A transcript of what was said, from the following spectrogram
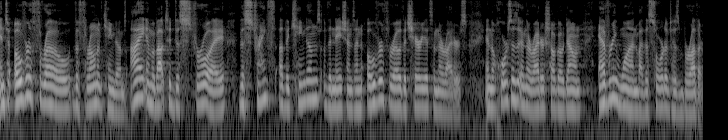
and to overthrow the throne of kingdoms. I am about to destroy the strength of the kingdoms of the nations and overthrow the chariots and their riders. And the horses and their riders shall go down, every one by the sword of his brother.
